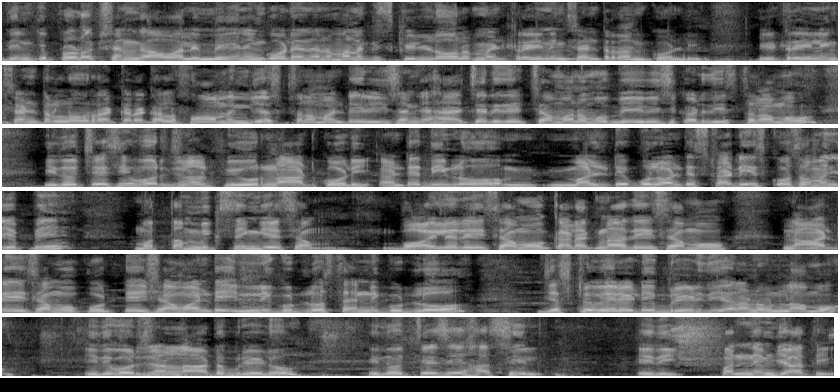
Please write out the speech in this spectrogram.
దీనికి ప్రొడక్షన్ కావాలి. మెయిన్ ఇంకోటి ఏంటంటే మనకి స్కిల్ డెవలప్మెంట్ ట్రైనింగ్ సెంటర్ అనుకోండి. ఈ ట్రైనింగ్ సెంటర్లో రకరకాల ఫార్మింగ్ చేస్తున్నాం. అంటే రీసెంట్గా హ్యాచరీ తెచ్చాం మనము బేబీస్ ఇక్కడ తీస్తున్నాము. ఇది వచ్చేసి ఒరిజినల్ ప్యూర్ నాటుకోడి అంటే దీనిలో మల్టిపుల్ అంటే స్టడీస్ కోసం అని చెప్పి మొత్తం మిక్సింగ్ చేసాం బాయిలర్ వేసాము కడక్నాథ్ వేసాము నాటు వేసాము పొట్టేసాము అంటే ఎన్ని గుడ్లు వస్తే అన్ని గుడ్లు జస్ట్ వెరైటీ బ్రీడ్ తీయాలని ఉన్నాము. ఇది ఒరిజినల్ నాటు బ్రీడు. ఇది వచ్చేసి హసీల్. ఇది పందెం జాతి.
